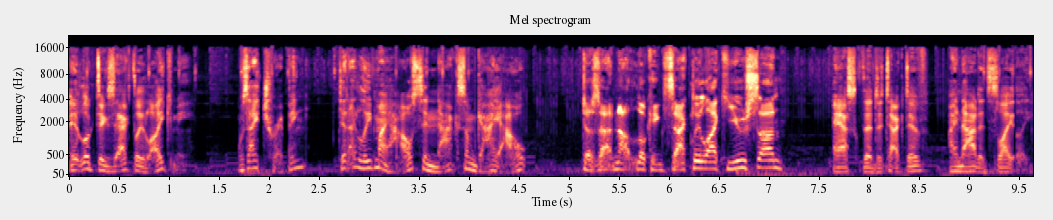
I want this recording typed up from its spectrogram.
It looked exactly like me. Was I tripping? Did I leave my house and knock some guy out? Does that not look exactly like you, son? asked the detective. I nodded slightly.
